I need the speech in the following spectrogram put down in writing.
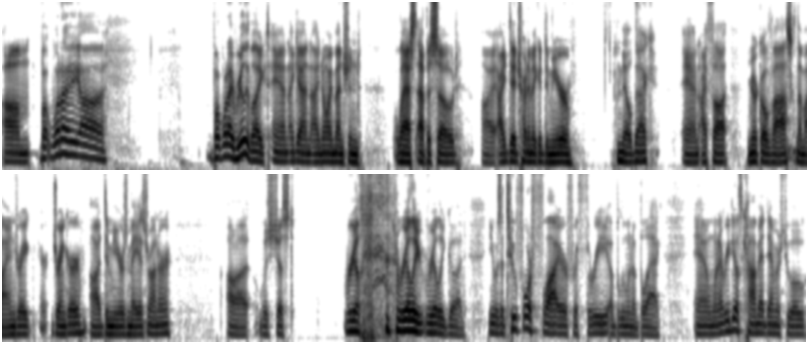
Um, but what I uh, but what I really liked, and again, I know I mentioned last episode, I, I did try to make a Dimir mill deck, and I thought Mirko Vosk, the Mind Drake, Drinker, uh, Dimir's Maze Runner, uh, was just really, really, really good. He was a 2 4 flyer for three, a blue and a black. And whenever he deals combat damage to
